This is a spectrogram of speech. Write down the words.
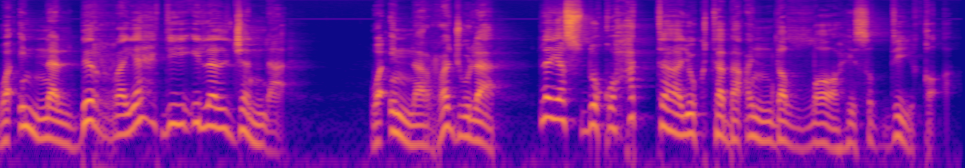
وإن البر يهدي إلى الجنة. وإن الرجل ليصدق حتى يكتب عند الله صديقا.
